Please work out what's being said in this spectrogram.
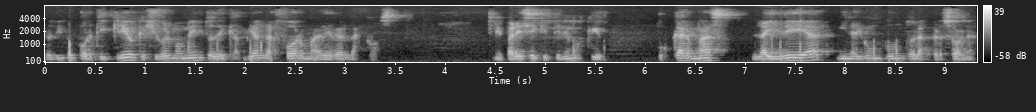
lo digo porque creo que llegó el momento de cambiar la forma de ver las cosas. Me parece que tenemos que buscar más la idea y en algún punto las personas.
